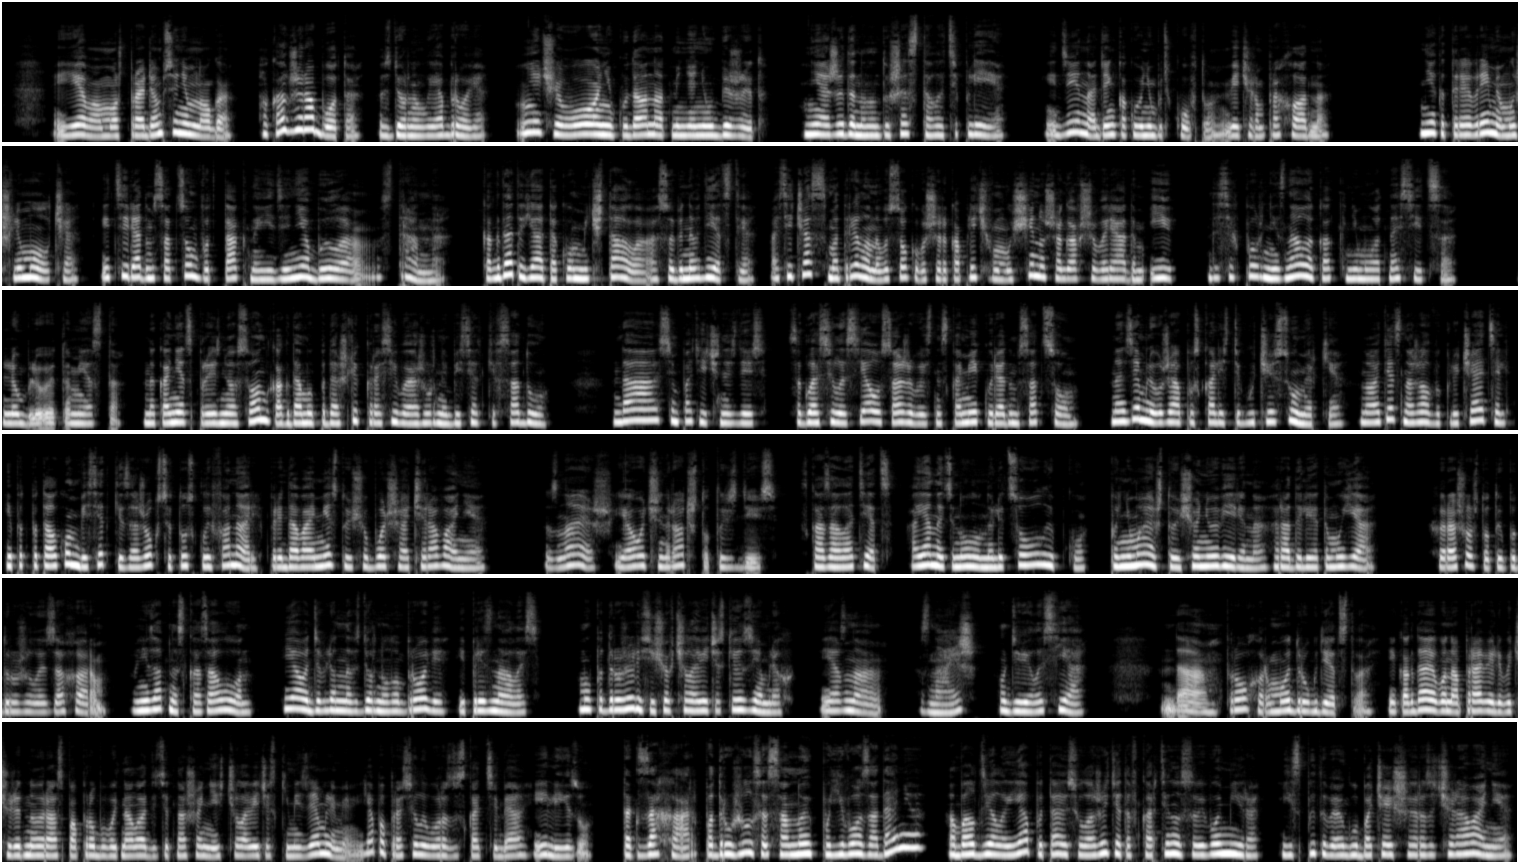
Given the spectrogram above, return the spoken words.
Ева, может, пройдемся немного? А как же работа? Вздернула я брови. Ничего, никуда она от меня не убежит. Неожиданно на душе стало теплее. Иди надень какую-нибудь кофту, вечером прохладно. Некоторое время мы шли молча. Идти рядом с отцом вот так наедине было странно. Когда-то я о таком мечтала, особенно в детстве, а сейчас смотрела на высокого широкоплечего мужчину, шагавшего рядом, и до сих пор не знала, как к нему относиться. «Люблю это место», — наконец произнес он, когда мы подошли к красивой ажурной беседке в саду. «Да, симпатично здесь», — согласилась я, усаживаясь на скамейку рядом с отцом. На землю уже опускались тягучие сумерки, но отец нажал выключатель, и под потолком беседки зажегся тусклый фонарь, придавая месту еще больше очарования. «Знаешь, я очень рад, что ты здесь», — сказал отец, а я натянула на лицо улыбку, понимая, что еще не уверена, рада ли этому я. «Хорошо, что ты подружилась с Захаром», — внезапно сказал он. Я удивленно вздернула брови и призналась. «Мы подружились еще в человеческих землях. Я знаю». «Знаешь?» Удивилась я. Да, Прохор мой друг детства, и когда его направили в очередной раз попробовать наладить отношения с человеческими землями, я попросил его разыскать тебя и Лизу. Так Захар подружился со мной по его заданию? Обалдела я, пытаюсь уложить это в картину своего мира испытывая глубочайшее разочарование.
